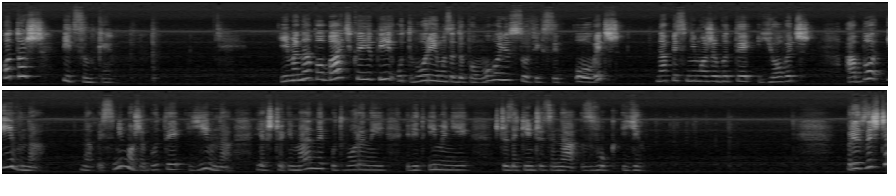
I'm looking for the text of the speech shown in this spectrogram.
Отож, підсумки. Імена по батькові утворюємо за допомогою суфіксів ович, на письмі може бути йович, або івна. На письмі може бути ївна, якщо іменник утворений від імені, що закінчується на звук й. Прізвища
